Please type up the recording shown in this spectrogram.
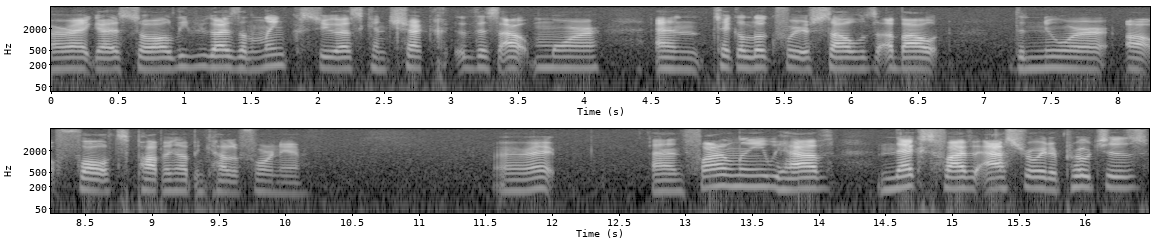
Alright guys, so I'll leave you guys a link so you guys can check this out more and take a look for yourselves about the newer uh, faults popping up in California. Alright. And finally, we have next five asteroid approaches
